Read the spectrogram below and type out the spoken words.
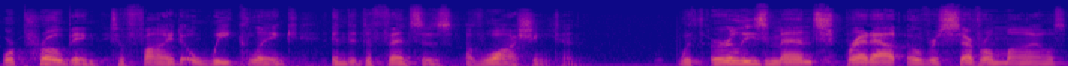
were probing to find a weak link in the defenses of Washington. With Early's men spread out over several miles,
